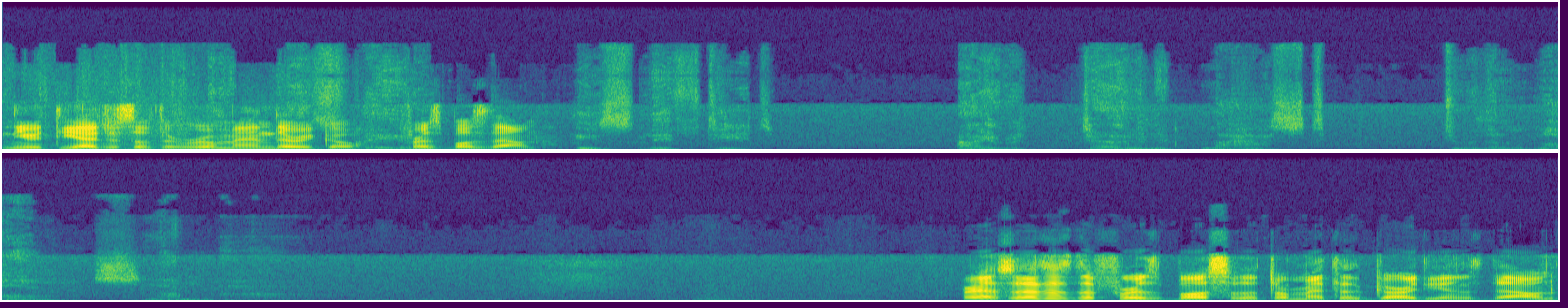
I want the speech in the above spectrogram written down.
near the edges of the room and there we go. First boss down Is lifted. I return at last to the long slumber. Alright, so that is the first boss of the Tormented Guardians down.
